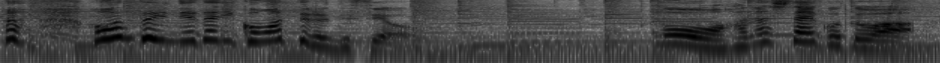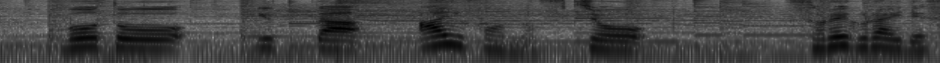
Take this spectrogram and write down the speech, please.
本当にネタに困ってるんですよ。もう話したいことは冒頭言った iPhone の不調それぐらいです。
